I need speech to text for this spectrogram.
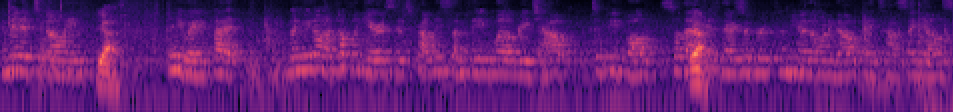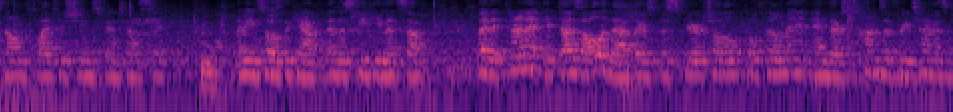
committed to going. Yeah. Anyway, but when we go in a couple of years, it's probably something we'll reach out to people so that Yeah. if there's a group from here that want to go, it's outside Yellowstone. Fly fishing is fantastic. Ooh. I mean, so is the camp and the speaking and stuff. But it kind of it does all of that. There's the spiritual fulfillment, and there's tons of free time as a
